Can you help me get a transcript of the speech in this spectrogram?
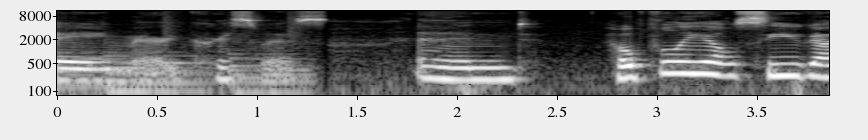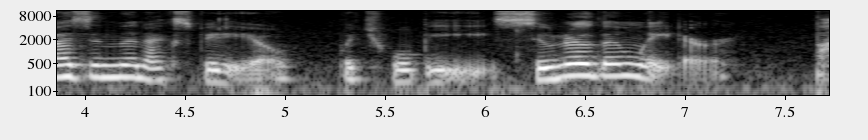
a Merry Christmas. And hopefully, I'll see you guys in the next video which will be sooner than later. Bye.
